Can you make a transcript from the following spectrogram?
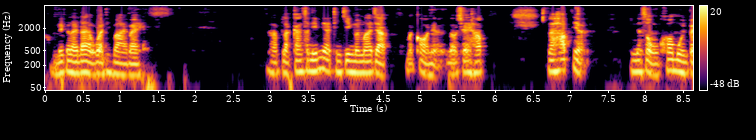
ผมนึกอะไรได้ผมอธิบายไปนะครับหลักการสนิปเนี่ยจริง ๆ มันมาจากเมื่อก่อนเนี่ย เราใช้ฮับและฮับเนี่ย มันจะส่งข้อมูลไป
